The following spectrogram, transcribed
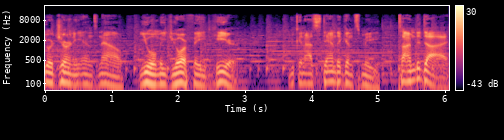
Your journey ends now. You will meet your fate here. You cannot stand against me. Time to die.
